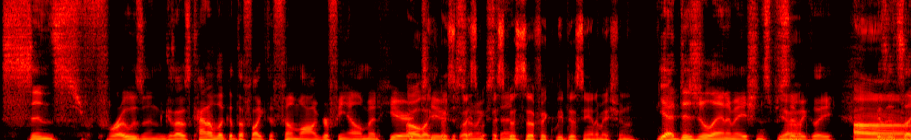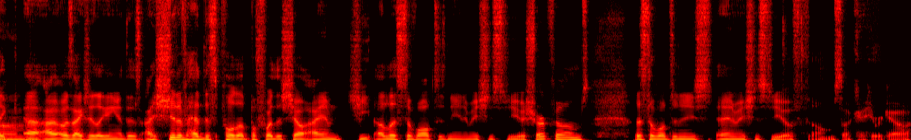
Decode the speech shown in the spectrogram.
since Frozen? Because I was kind of looking at the like the filmography element here Oh, like too to spe- some extent. specifically like Disney animation. Yeah, digital animation specifically, because yeah. it's like uh, I was actually looking at this. I should have had this pulled up before the show. I am G- a list of Walt Disney Animation Studio short films, list of Walt Disney Animation Studio films. Okay, here we go.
